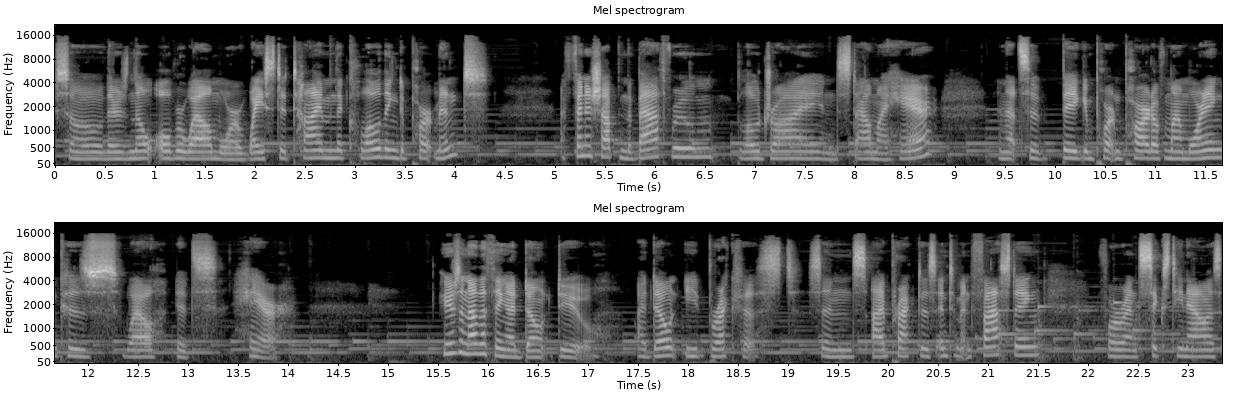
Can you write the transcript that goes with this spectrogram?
So there's no overwhelm or wasted time in the clothing department. I finish up in the bathroom, blow dry, and style my hair. And that's a big important part of my morning because, well, it's hair. Here's another thing I don't do I don't eat breakfast since I practice intermittent fasting for around 16 hours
